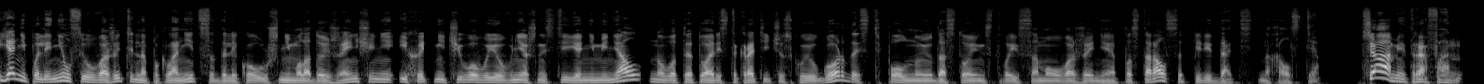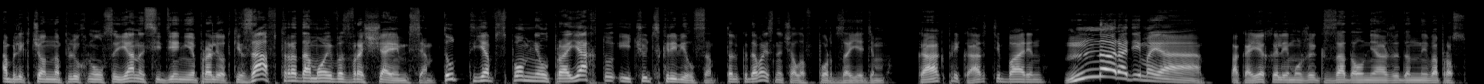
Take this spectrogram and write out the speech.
Я не поленился уважительно поклониться далеко уж не молодой женщине, и хоть ничего в ее внешности я не менял, но вот эту аристократическую гордость, полную достоинства и самоуважения, постарался передать на холсте. «Все, Митрофан!» — облегченно плюхнулся я на сиденье пролетки. «Завтра домой возвращаемся». Тут я вспомнил про яхту и чуть скривился. «Только давай сначала в порт заедем». «Как прикажете, барин?» «Но, родимая!» Пока ехали, мужик задал неожиданный вопрос.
